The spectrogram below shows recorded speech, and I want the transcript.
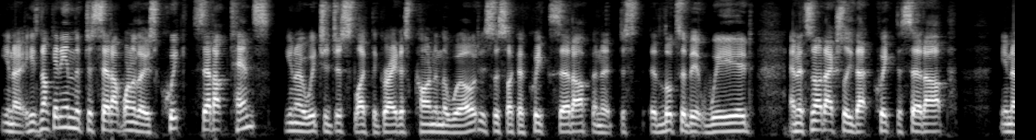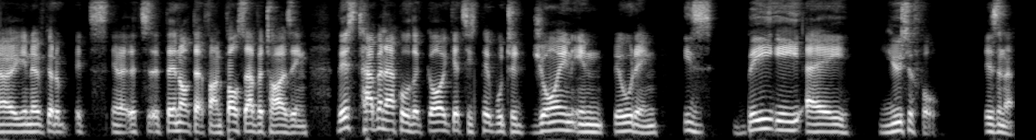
you know. He's not getting them to set up one of those quick setup tents, you know, which are just like the greatest con in the world. It's just like a quick setup, and it just it looks a bit weird, and it's not actually that quick to set up. You know, you know, you've got to. It's you know, it's they're not that fun. False advertising. This tabernacle that God gets his people to join in building is B E A beautiful, isn't it?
